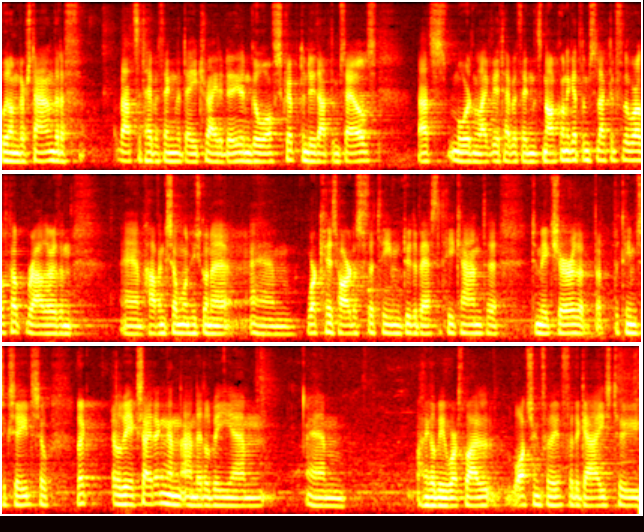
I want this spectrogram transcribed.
would understand that if that's the type of thing that they try to do and go off script and do that themselves, that's more than likely the type of thing that's not going to get them selected for the World Cup, rather than um, having someone who's going to um, work his hardest for the team, do the best that he can to to make sure that, that the team succeeds. So, look, it'll be exciting and, and it'll be. Um, um I think it'll be worthwhile watching for the for the guys to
